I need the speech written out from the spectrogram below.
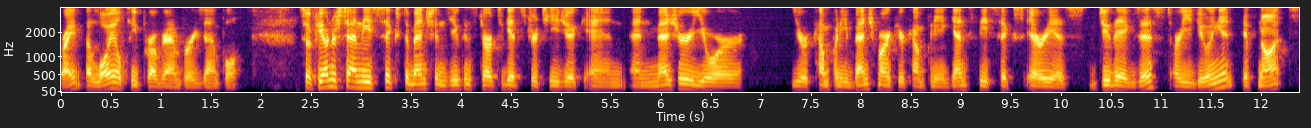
right? A loyalty program, for example. So if you understand these six dimensions, you can start to get strategic and and measure your your company, benchmark your company against these six areas. Do they exist? Are you doing it? If not,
